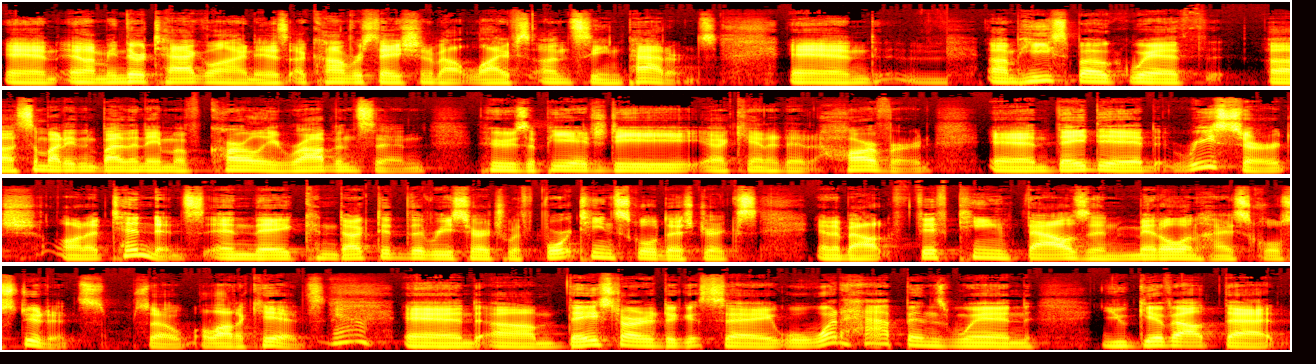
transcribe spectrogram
and, and I mean their tagline is a conversation about life's unseen patterns. And um, he spoke with. Uh, somebody by the name of Carly Robinson, who's a PhD uh, candidate at Harvard, and they did research on attendance. And they conducted the research with 14 school districts and about 15,000 middle and high school students. So a lot of kids. Yeah. And um, they started to get, say, well, what happens when you give out that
